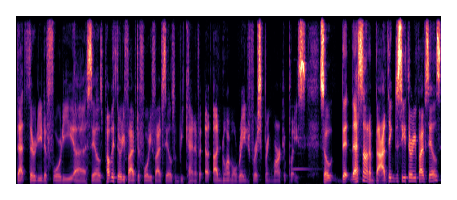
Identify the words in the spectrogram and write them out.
That 30 to 40 uh, sales, probably 35 to 45 sales would be kind of a, a normal range for a spring marketplace. So th- that's not a bad thing to see 35 sales.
